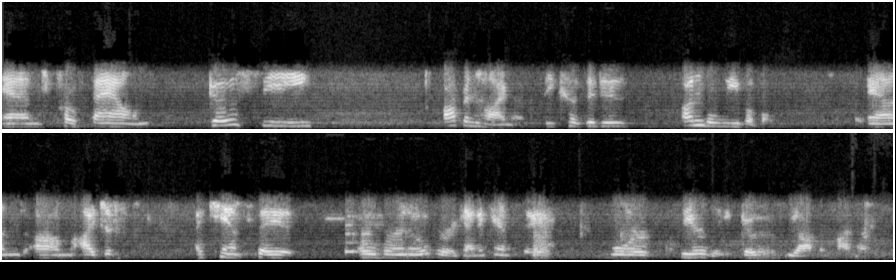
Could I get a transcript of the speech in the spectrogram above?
and profound, go see Oppenheimer because it is unbelievable. And um, I just, I can't say it over and over again. I can't say it more clearly. Go see Oppenheimer.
